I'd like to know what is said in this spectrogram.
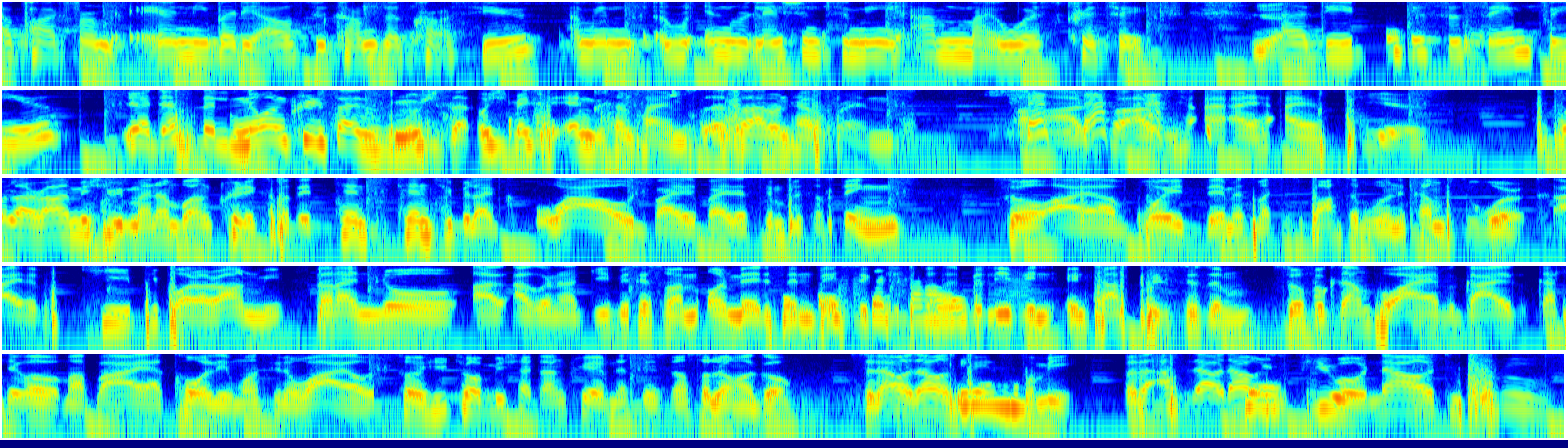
apart from anybody else who comes across you? I mean, in relation to me, I'm my worst critic. Yeah. Uh, do you think it's the same for you? Yeah, definitely. No one criticizes me, which, is, which makes me angry sometimes. That's why I don't have friends. Uh, that's why I, don't, I, I, I have peers. People around me should be my number one critics, but they tend to, tend to be like wowed by, by the simplest of things. So I avoid them as much as possible when it comes to work. I have key people around me that I know are, are gonna give me taste of my own medicine, basically, because I believe in, in tough criticism. So, for example, I have a guy, Katlego Mabai, I call him once in a while. So he told me shut down creativeness not so long ago. So that was that was painful for me. But that, that, that was fuel now to prove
